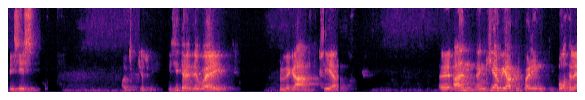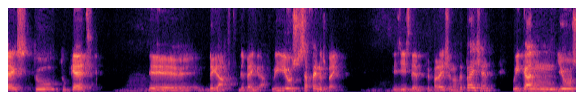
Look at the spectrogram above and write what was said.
This is, oh, excuse me, this is the, the way through the graft here. Uh, and, and here we are preparing both legs to, to get the, the graft, the vein graft. We use saphenous vein. This is the preparation of the patient. We can use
